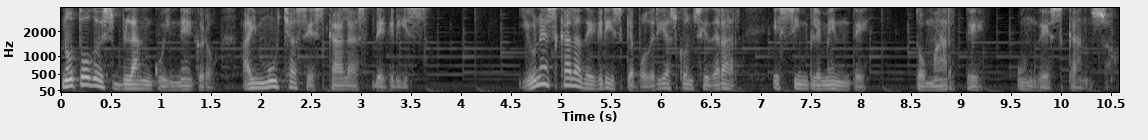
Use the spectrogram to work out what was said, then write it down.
No todo es blanco y negro. Hay muchas escalas de gris. Y una escala de gris que podrías considerar es simplemente tomarte un descanso.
